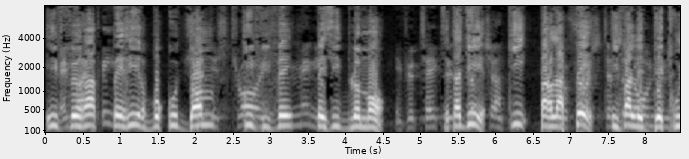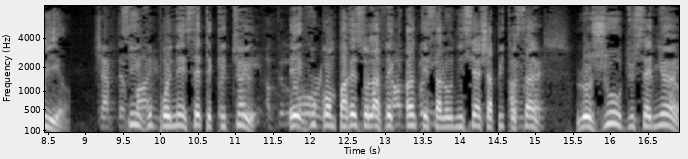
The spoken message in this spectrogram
il fera périr beaucoup d'hommes qui vivaient paisiblement, c'est-à-dire qui, par la paix, il va les détruire. Si vous prenez cette écriture et vous comparez cela avec 1 Thessaloniciens chapitre 5, le jour du Seigneur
